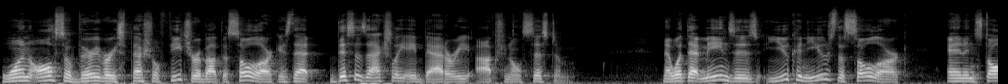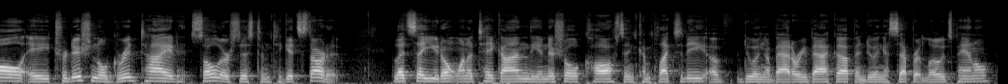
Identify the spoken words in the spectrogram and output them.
One also very, very special feature about the Sol-Ark is that this is actually a battery optional system. Now what that means is you can use the Sol-Ark and install a traditional grid-tied solar system to get started. Let's say you don't want to take on the initial cost and complexity of doing a battery backup and doing a separate loads panel.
